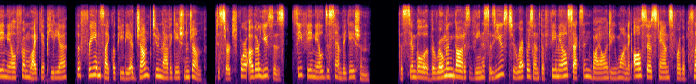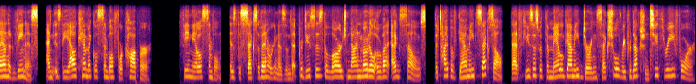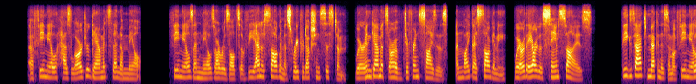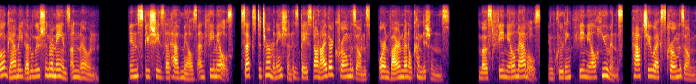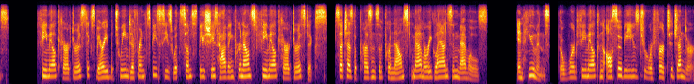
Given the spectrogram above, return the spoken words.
Female from Wikipedia, the free encyclopedia Jump to Navigation Jump, to search for other uses, see female disambiguation. The symbol of the Roman goddess Venus is used to represent the female sex in biology 1 it also stands for the planet Venus, and is the alchemical symbol for copper. Female symbol, is the sex of an organism that produces the large non-motile ova egg cells, the type of gamete sex cell, that fuses with the male gamete during sexual reproduction 2 3 4. A female has larger gametes than a male. Females and males are results of the anisogamous reproduction system, wherein gametes are of different sizes, unlike isogamy, where they are the same size. The exact mechanism of female gamete evolution remains unknown. In species that have males and females, sex determination is based on either chromosomes or environmental conditions. Most female mammals, including female humans, have two X chromosomes. Female characteristics vary between different species with some species having pronounced female characteristics, such as the presence of pronounced mammary glands in mammals. In humans, the word female can also be used to refer to gender.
